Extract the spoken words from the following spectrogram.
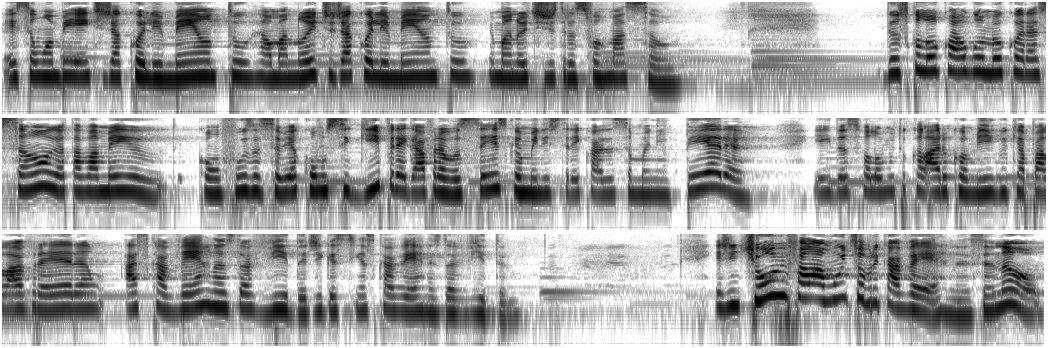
Esse é um ambiente de acolhimento, é uma noite de acolhimento e uma noite de transformação. Deus colocou algo no meu coração, eu estava meio confusa se eu ia conseguir pregar para vocês, que eu ministrei quase a semana inteira. E aí Deus falou muito claro comigo que a palavra era as cavernas da vida. Diga assim, as cavernas da vida. A gente ouve falar muito sobre cavernas, não?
